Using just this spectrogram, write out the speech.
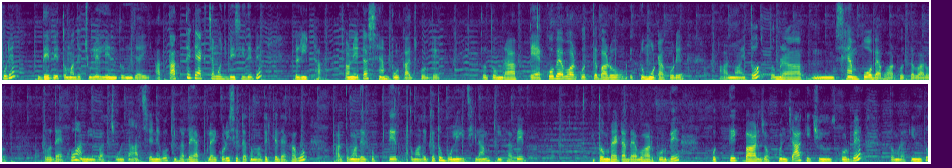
করে দেবে তোমাদের চুলের লেন্থ অনুযায়ী। আর তার থেকে এক চামচ বেশি দেবে রিঠা। কারণ এটা শ্যাম্পুর কাজ করবে। তো তোমরা প্যাকও ব্যবহার করতে পারো একটু মোটা করে, আর নয়তো তোমরা শ্যাম্পুও ব্যবহার করতে পারো। তো দেখো আমি এবার চুলটা আঁচড়ে নেব, কীভাবে অ্যাপ্লাই করি সেটা তোমাদেরকে দেখাবো। আর তোমাদেরকে তোমাদেরকে তো বলেইছিলাম কীভাবে তোমরা এটা ব্যবহার করবে। প্রত্যেকবার যখন যা কিছু ইউজ করবে, তোমরা কিন্তু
